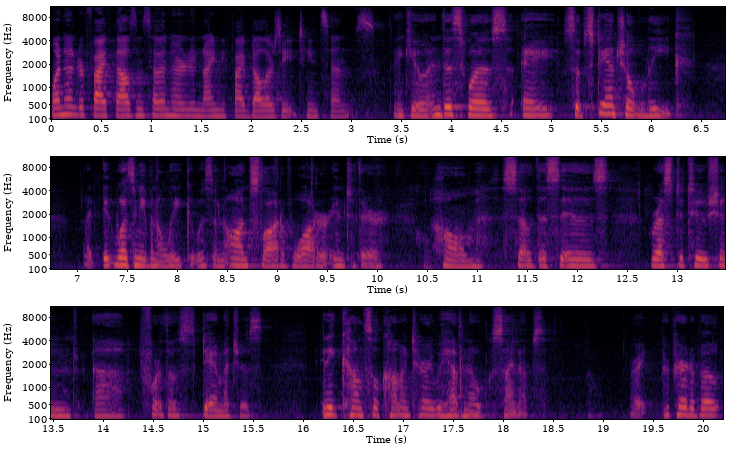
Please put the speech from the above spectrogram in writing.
$105,795.18. Thank you. And this was a substantial leak. Uh, it wasn't even a leak, it was an onslaught of water into their home. So this is restitution uh, for those damages. Any council commentary? We have no signups. All right, prepare to vote.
